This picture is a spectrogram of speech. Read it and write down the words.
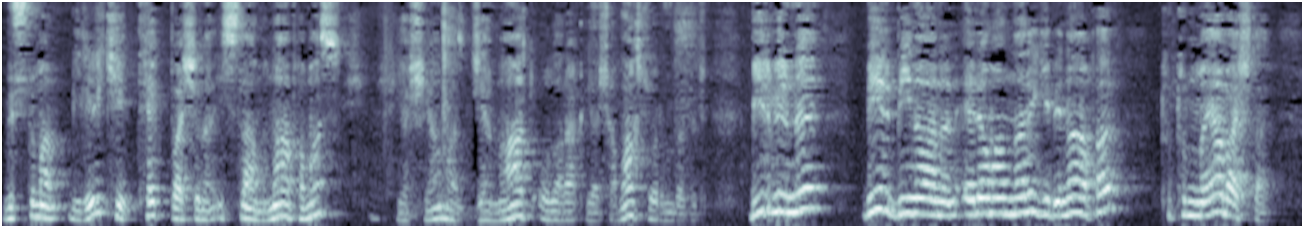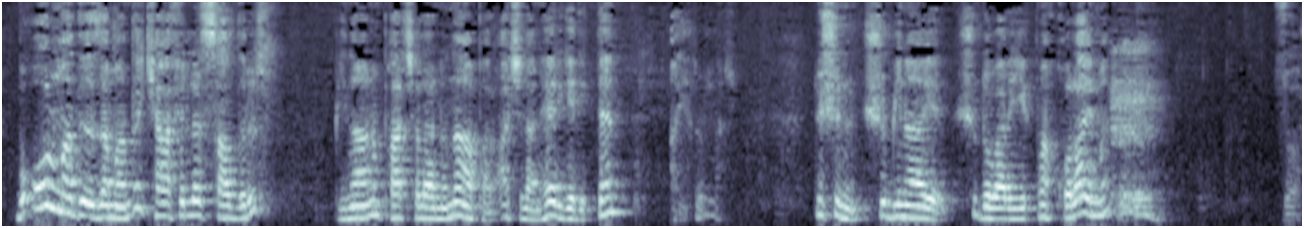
Müslüman bilir ki tek başına İslam'ı ne yapamaz? Yaşayamaz. Cemaat olarak yaşamak zorundadır. Birbirine bir binanın elemanları gibi ne yapar? Tutunmaya başlar. Bu olmadığı zaman da kafirler saldırır. Binanın parçalarını ne yapar? Açılan her gedikten ayırırlar. Düşünün şu binayı, şu duvarı yıkmak kolay mı? Zor.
